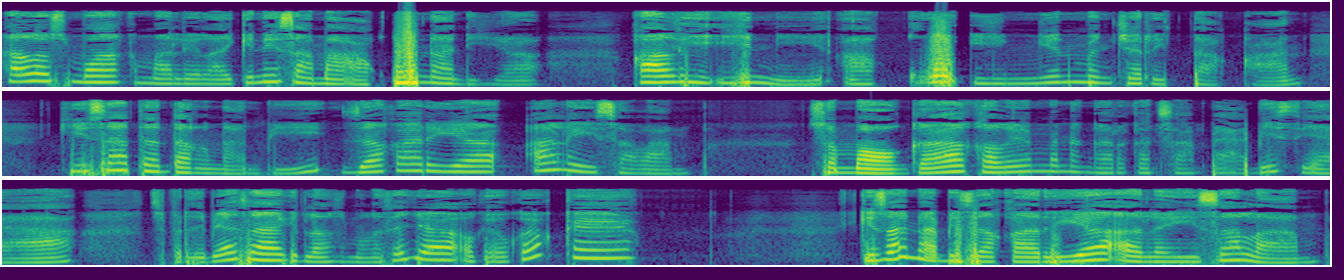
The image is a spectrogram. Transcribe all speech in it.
Halo semua, kembali lagi nih sama aku Nadia. Kali ini aku ingin menceritakan kisah tentang Nabi Zakaria alaihissalam. Semoga kalian mendengarkan sampai habis ya. Seperti biasa, kita langsung mulai saja. Oke, oke, oke. Kisah Nabi Zakaria alaihissalam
